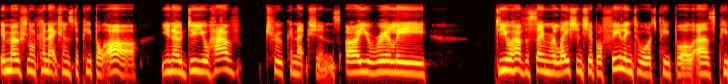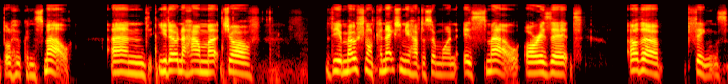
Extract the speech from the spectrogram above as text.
emotional connections to people are you know do you have true connections are you really do you have the same relationship or feeling towards people as people who can smell? And you don't know how much of the emotional connection you have to someone is smell or is it other things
